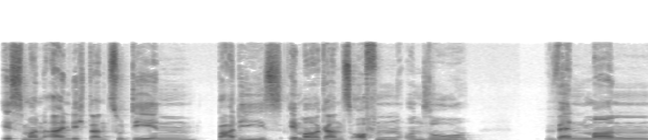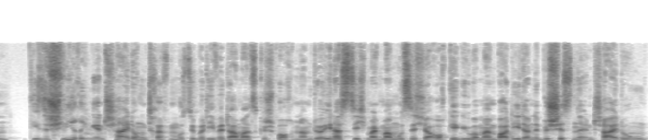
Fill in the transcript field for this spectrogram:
ist man eigentlich dann zu den Buddies immer ganz offen und so, wenn man diese schwierigen Entscheidungen treffen muss, über die wir damals gesprochen haben. Du erinnerst dich, manchmal muss ich ja auch gegenüber meinem Buddy dann eine beschissene Entscheidung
